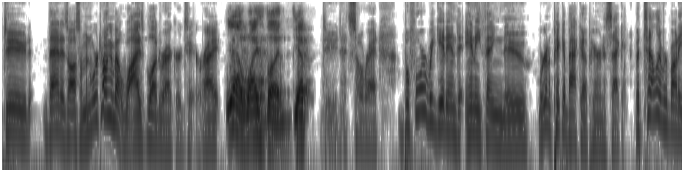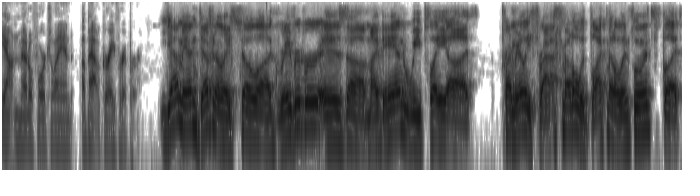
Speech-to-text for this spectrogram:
Dude, that is awesome. And we're talking about Wise Blood Records here, right? Yeah, Wise Blood. Yep. Dude, that's so rad. Before we get into anything new, we're going to pick it back up here in a second. But tell everybody out in Metal Forge land about Graveripper. Yeah, man, definitely. So, uh, Graveripper is uh, my band. We play uh, primarily thrash metal with black metal influence, but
